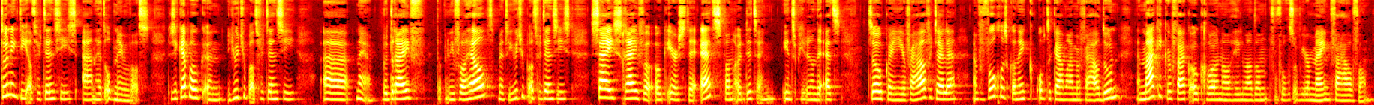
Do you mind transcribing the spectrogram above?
toen ik die advertenties aan het opnemen was. Dus ik heb ook een YouTube-advertentie, uh, nou ja, bedrijf dat me in ieder geval helpt met de YouTube-advertenties. Zij schrijven ook eerst de ads van, oh, dit zijn inspirerende ads. Zo kan je je verhaal vertellen. En vervolgens kan ik op de camera mijn verhaal doen. En maak ik er vaak ook gewoon al helemaal dan vervolgens ook weer mijn verhaal van.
